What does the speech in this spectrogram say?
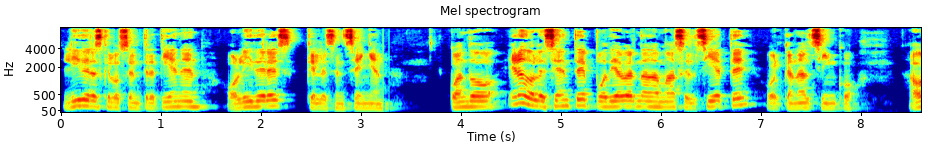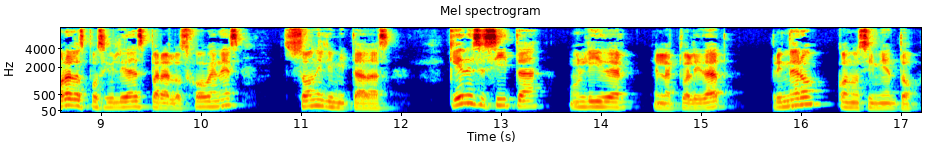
líderes que los entretienen o líderes que les enseñan. Cuando era adolescente podía ver nada más el 7 o el canal 5 Ahora las posibilidades para los jóvenes son ilimitadas. ¿Qué necesita un líder en la actualidad? Primero, conocimiento.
